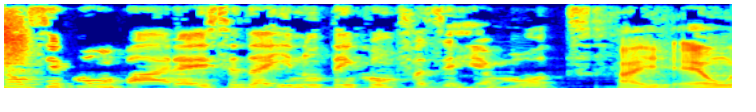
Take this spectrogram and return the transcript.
não se compara. Esse daí não tem como fazer remoto. Aí, é um,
